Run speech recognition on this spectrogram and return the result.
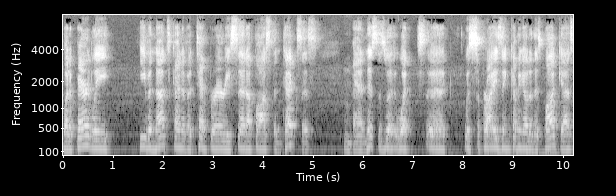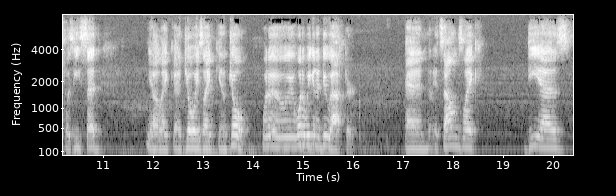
But apparently, even that's kind of a temporary setup, Austin, Texas. Hmm. And this is what, what uh, was surprising coming out of this podcast was he said, you know, like uh, Joey's like, you know, Joe, what are, what are we going to do after? And it sounds like Diaz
